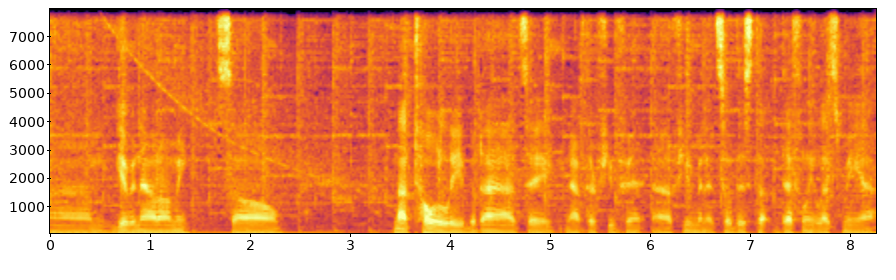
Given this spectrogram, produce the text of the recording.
um, giving out on me. So not totally, but I'd say after a few a few minutes. So this definitely lets me uh,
